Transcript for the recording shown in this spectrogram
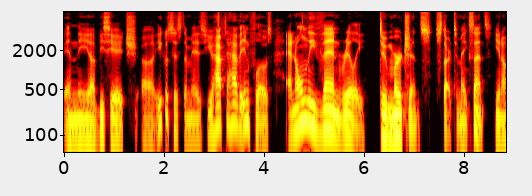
in the uh, BCH uh, ecosystem is you have to have inflows, and only then really do merchants start to make sense you know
